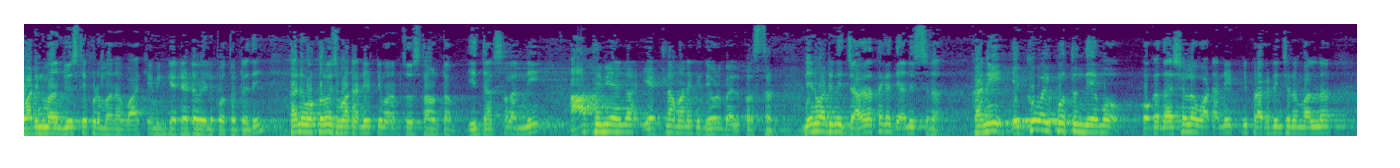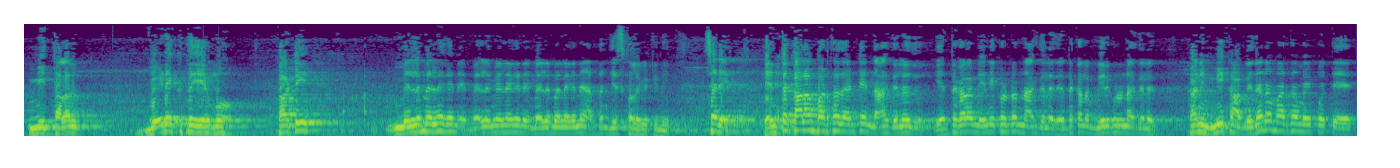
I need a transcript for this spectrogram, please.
వాటిని మనం చూస్తే ఇప్పుడు మన వాక్యం ఇంకెటేటో వెళ్ళిపోతుంటది. కానీ ఒకరోజు వాటన్నిటిని మనం చూస్తూ ఉంటాం. ఈ దర్శనాలన్నీ ఆత్మీయంగా ఎట్లా మనకి దేవుడు బయలుపరుస్తాడు. నేను వాటిని జాగ్రత్తగా ధ్యానిస్తున్నా. కానీ ఎక్కువ అయిపోతుందేమో ఒక దశలో వాటన్నిటిని ప్రకటించడం వలన మీ తలలు వేడెక్కుతాయేమో. కాబట్టి మెల్లమెల్లగానే మెల్లమెల్లగానే మెల్లమెల్లగానే అర్థం చేసుకోవాలి వీటిని. సరే ఎంతకాలం పడుతుంది అంటే నాకు తెలియదు. ఎంతకాలం నేను ఇక్కడ నాకు తెలియదు. ఎంతకాలం మీరు కూడా నాకు తెలియదు. కానీ మీకు ఆ విధానం అర్థం అయిపోతే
